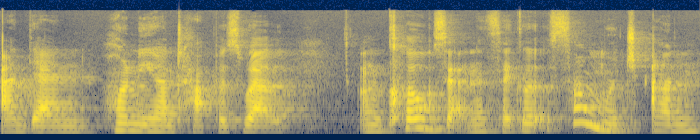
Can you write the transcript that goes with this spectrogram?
and then honey on top as well and close that and it's like a little sandwich and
